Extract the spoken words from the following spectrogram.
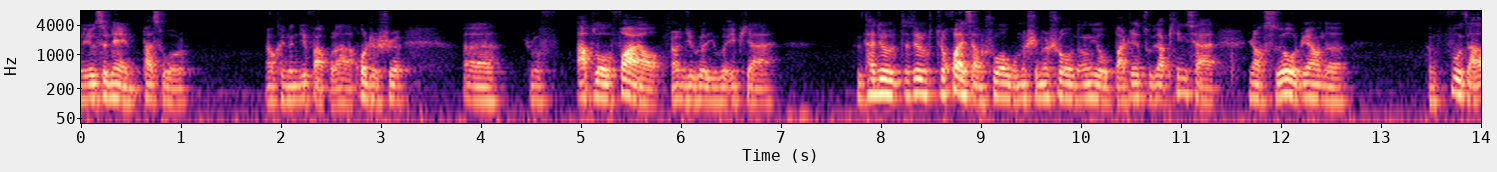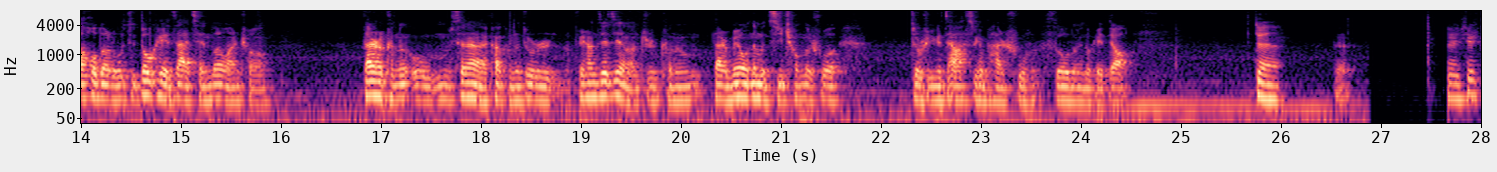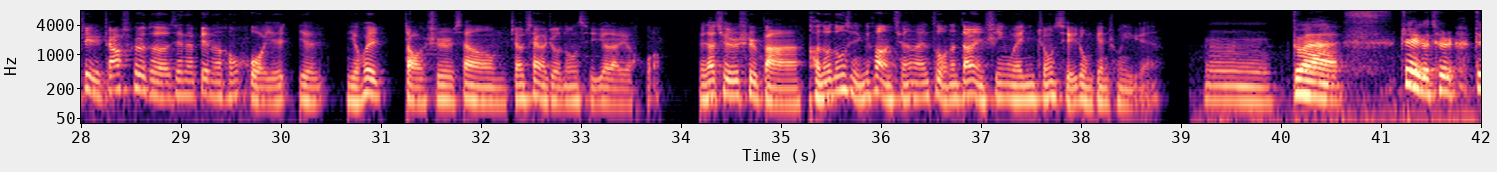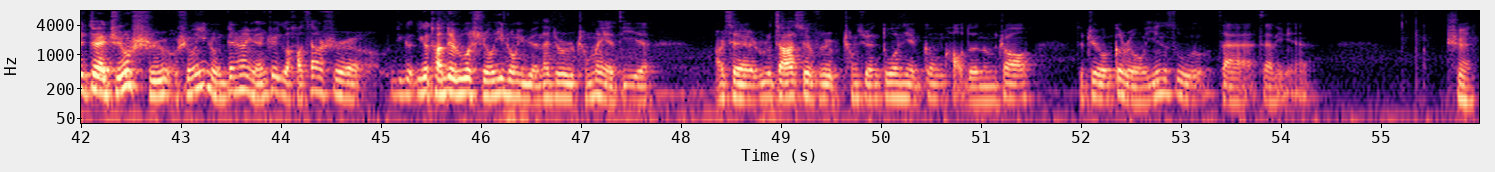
username password，然后可能你返回来了，或者是呃什么 upload file，然后就有个有个 API。所以他就他就就幻想说，我们什么时候能有把这些组件拼起来，让所有这样的很复杂的后端逻辑都可以在前端完成。但是可能我们现在来看，可能就是非常接近了，只是可能但是没有那么集成的说，就是一个 JavaScript 函数，所有东西都可以调。对，对，这这个 JavaScript 现在变得很火，也也也会导致像 Jamstack 这种东西越来越火。对，它确实是把很多东西你可以放在前来做，那当然也是因为你只用写一种编程语言。嗯，对，这个确实，这对只用使使用一种编程语言，这个好像是一个一个团队如果使用一种语言，它就是成本也低，而且如果 JavaScript 程序员多，你也更好的能招，就这有各种因素在在里面。是，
